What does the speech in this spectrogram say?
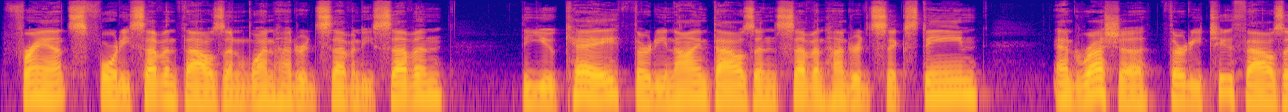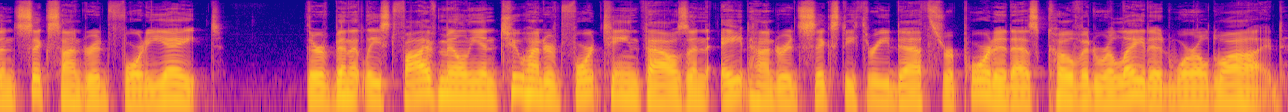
France, 47,177, the UK, 39,716, and Russia, 32,648. There have been at least 5,214,863 deaths reported as COVID related worldwide.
